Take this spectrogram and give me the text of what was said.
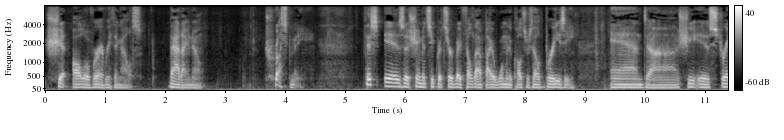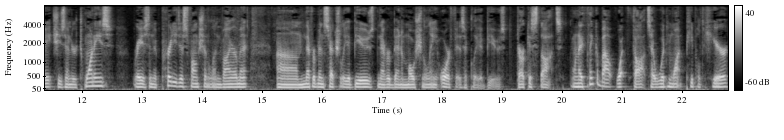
shit all over everything else. That I know. Trust me. This is a shame and secret survey filled out by a woman who calls herself Breezy. And uh, she is straight. She's in her 20s, raised in a pretty dysfunctional environment. Um, never been sexually abused, never been emotionally or physically abused. Darkest thoughts. When I think about what thoughts I wouldn't want people to hear,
